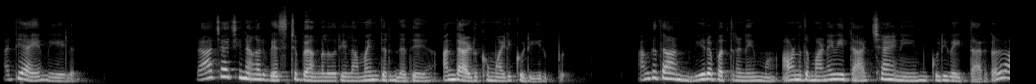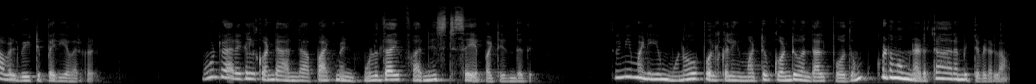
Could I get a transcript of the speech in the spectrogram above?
அத்தியாயம் ஏழு. ராஜாஜி நகர் வெஸ்ட் பெங்களூரில் அமைந்திருந்தது அந்த அடுக்குமாடி குடியிருப்பு. அங்குதான் வீரபத்ரனையும் அவனது மனைவி தாட்சாயனையும் குடி வைத்தார்கள் அவள் வீட்டு பெரியவர்கள். மூன்று அறைகள் கொண்ட அந்த அப்பார்ட்மெண்ட் முழுதாய் ஃபர்னிஷ்ட் செய்யப்பட்டிருந்தது. துணிமணியும் உணவுப் பொருட்களையும் மட்டும் கொண்டு வந்தால் போதும். குடும்பம் நடத்த ஆரம்பித்து விடலாம்.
